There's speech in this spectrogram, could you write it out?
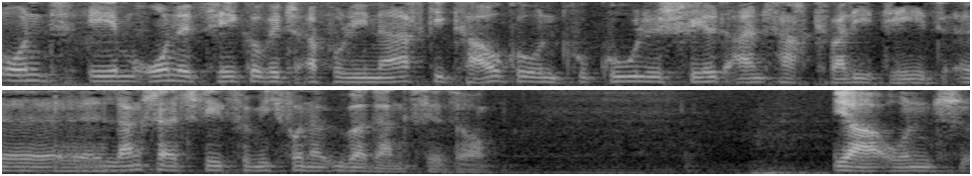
und eben ohne Zekovic, Apolinarski, Kauke und Kukulisch fehlt einfach Qualität. Äh, mhm. Langscheid steht für mich vor einer Übergangssaison. Ja, und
